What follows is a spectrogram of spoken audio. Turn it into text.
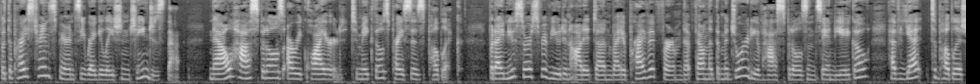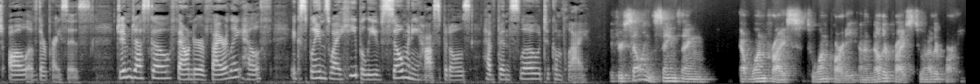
but the price transparency regulation changes that. Now, hospitals are required to make those prices public. But iNewsSource reviewed an audit done by a private firm that found that the majority of hospitals in San Diego have yet to publish all of their prices. Jim Jusko, founder of Firelight Health, explains why he believes so many hospitals have been slow to comply. If you're selling the same thing at one price to one party and another price to another party.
